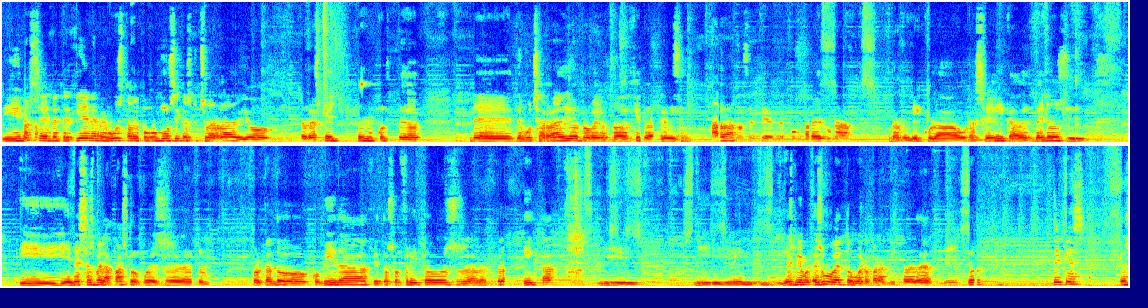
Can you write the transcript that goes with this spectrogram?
Y no sé, me entretiene, me gusta, me pongo música, escucho la radio. La verdad es que soy un consumidor de, de mucha radio, no veo, no enciendo la televisión nada, no sé que me ponga a ver una, una película o una serie cada vez menos y, y en esas me la paso, pues eh, cortando comida, haciendo sofritos, abriendo la comida y, y, es, es, un momento bueno para mí, la verdad. yo sé que es, es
